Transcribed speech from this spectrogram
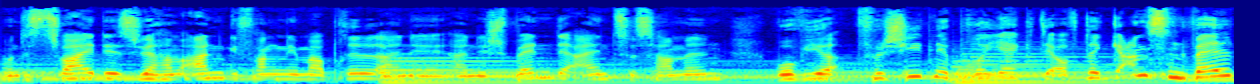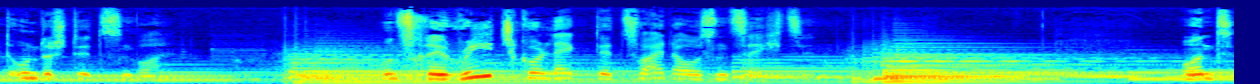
Und das Zweite ist, wir haben angefangen im April eine, eine Spende einzusammeln, wo wir verschiedene Projekte auf der ganzen Welt unterstützen wollen. Unsere Reach-Kollekte 2016. Und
